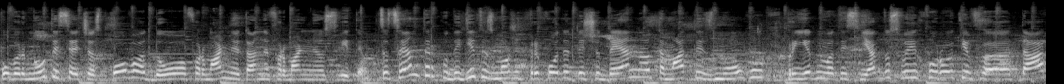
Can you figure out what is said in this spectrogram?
повернутися частково до формальної та неформальної освіти. Це центр, куди діти зможуть приходити щоденно та мати змогу приєднуватись як до своїх уроків, е, так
